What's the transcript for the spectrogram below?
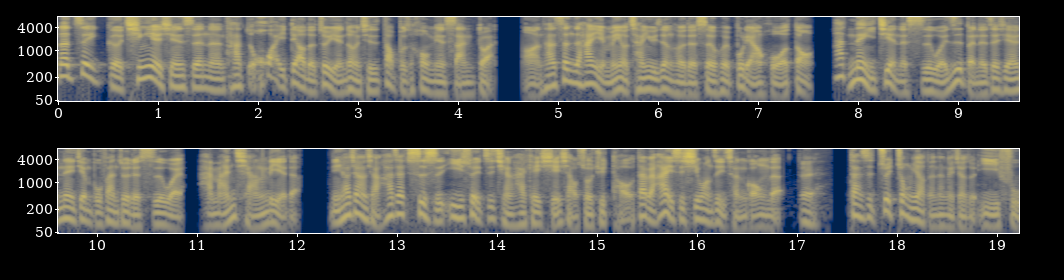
那这个青叶先生呢，他坏掉的最严重的，其实倒不是后面三段。啊，他甚至他也没有参与任何的社会不良活动，他内建的思维，日本的这些内建不犯罪的思维还蛮强烈的。你要这样想，他在四十一岁之前还可以写小说去投，代表他也是希望自己成功的。对，但是最重要的那个叫做依附。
